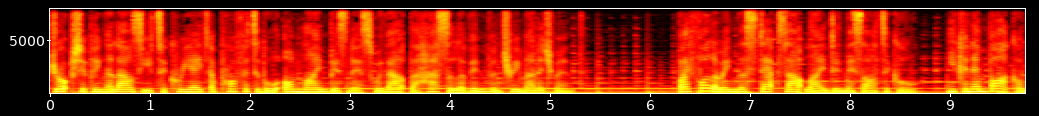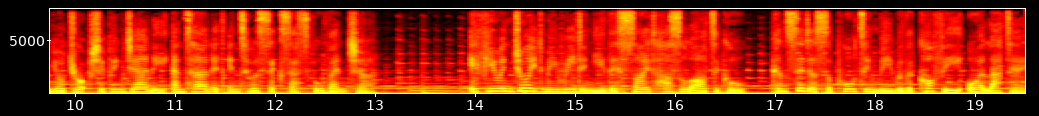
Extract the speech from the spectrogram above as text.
dropshipping allows you to create a profitable online business without the hassle of inventory management. By following the steps outlined in this article, you can embark on your dropshipping journey and turn it into a successful venture. If you enjoyed me reading you this side hustle article, consider supporting me with a coffee or a latte.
